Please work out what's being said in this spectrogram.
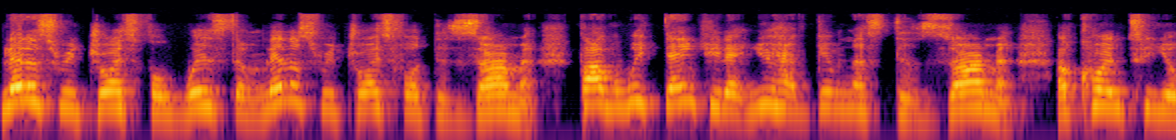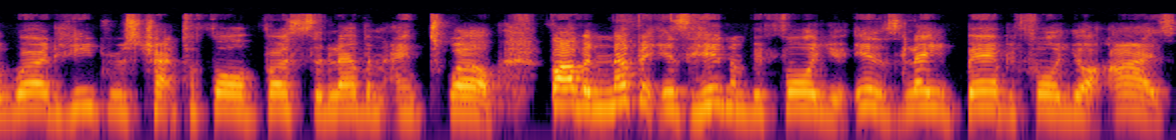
Let us rejoice for wisdom. Let us rejoice for discernment. Father, we thank you that you have given us discernment according to your word, Hebrews chapter 4, verse 11 and 12. Father, nothing is hidden before you, it is laid bare before your eyes.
